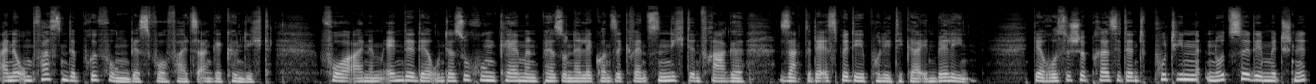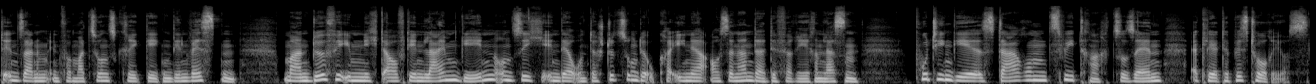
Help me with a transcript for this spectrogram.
eine umfassende Prüfung des Vorfalls angekündigt. Vor einem Ende der Untersuchung kämen personelle Konsequenzen nicht in Frage, sagte der SPD-Politiker in Berlin. Der russische Präsident Putin nutze den Mitschnitt in seinem Informationskrieg gegen den Westen. Man dürfe ihm nicht auf den Leim gehen und sich in der Unterstützung der Ukraine auseinanderdifferieren lassen. Putin gehe es darum, Zwietracht zu säen, erklärte Pistorius.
